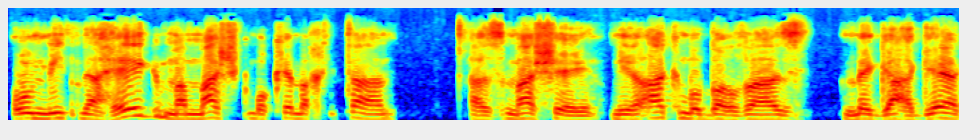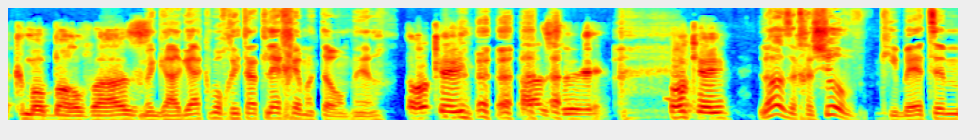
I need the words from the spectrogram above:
הוא מתנהג ממש כמו קמח חיטה, אז מה שנראה כמו ברווז, מגעגע כמו ברווז, מגעגע כמו חיטת לחם, אתה אומר. אוקיי? אז אה, אוקיי. לא, זה חשוב, כי בעצם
